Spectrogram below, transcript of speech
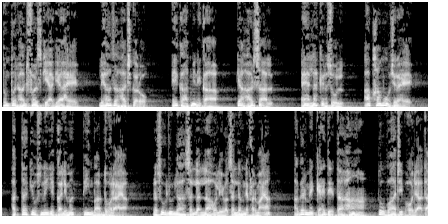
تم پر حج فرض کیا گیا ہے، لہذا حج کرو۔ ایک آدمی نے کہا، کیا ہر سال؟ اے اللہ کے رسول، آپ خاموش رہے۔ حتیٰ کہ اس نے یہ کلمہ تین بار دہرایا۔ رسول اللہ صلی اللہ علیہ وسلم نے فرمایا، اگر میں کہہ دیتا ہاں تو واجب ہو جاتا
